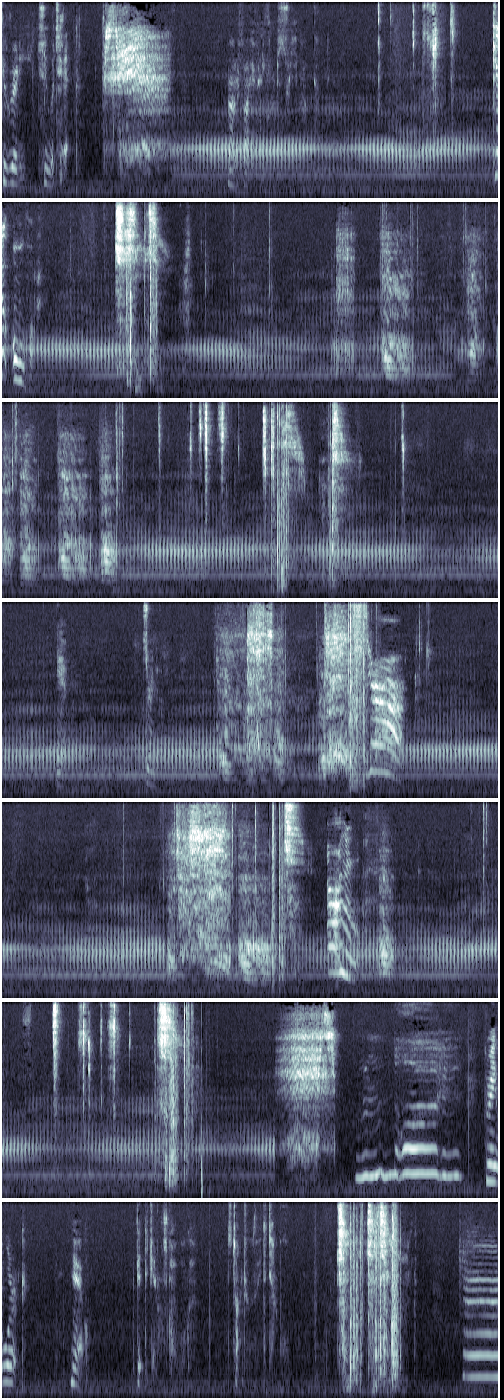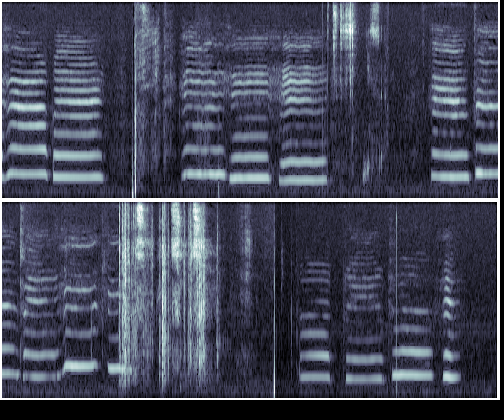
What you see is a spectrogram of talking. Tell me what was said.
Get ready to attack. Not if I have anything to say about that. Get over. Yeah. Turn it. Yeah! Great work. Now, get the General Skywalker. It's time to invade the temple. Mm-hmm. Mm-hmm. Mm-hmm. Yes, sir.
